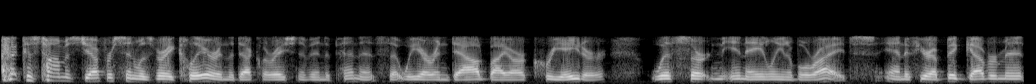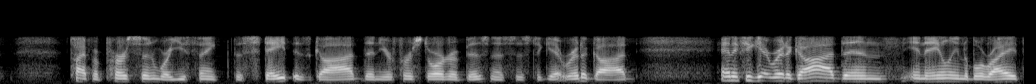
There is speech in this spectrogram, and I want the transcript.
Because hmm. Thomas Jefferson was very clear in the Declaration of Independence that we are endowed by our Creator with certain inalienable rights. And if you're a big government type of person where you think the state is God, then your first order of business is to get rid of God. And if you get rid of God, then inalienable rights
